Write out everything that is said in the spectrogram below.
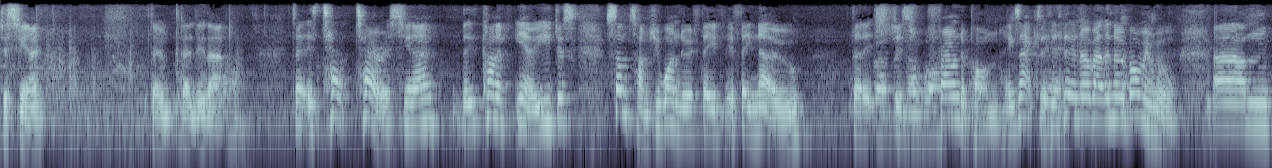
Just, you know, don't, don't do that. So it's ter- terrorists, you know. They kind of, you know, you just sometimes you wonder if they if they know that it's just no frowned upon. Exactly, they don't know about the no bombing rule. Um,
